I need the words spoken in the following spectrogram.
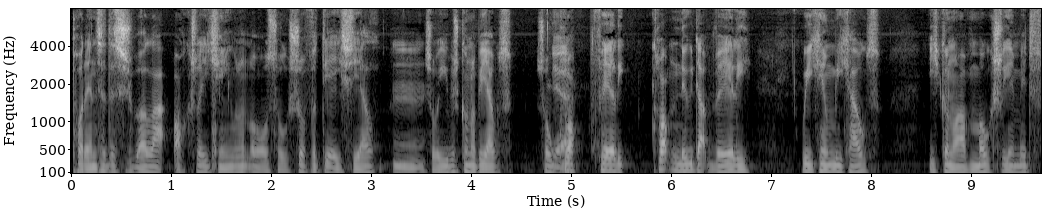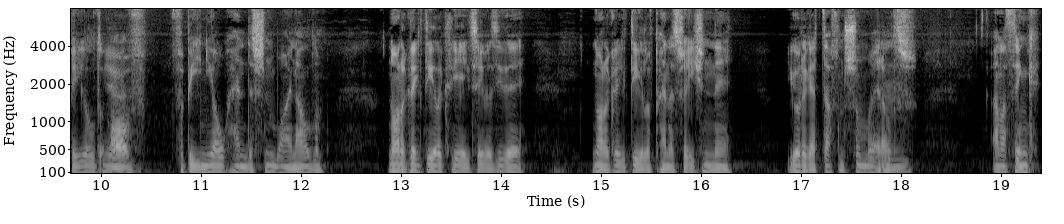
put into this as well that Oxlade Chamberlain also suffered the ACL, so he was going to be out. So Yeah. Klopp fairly Klopp knew that really week in week out he's going to have mostly a midfield Yeah. of Fabinho, Henderson, Wijnaldum. Not a great deal of creativity there, not a great deal of penetration there. You got to get that from somewhere else. And I think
